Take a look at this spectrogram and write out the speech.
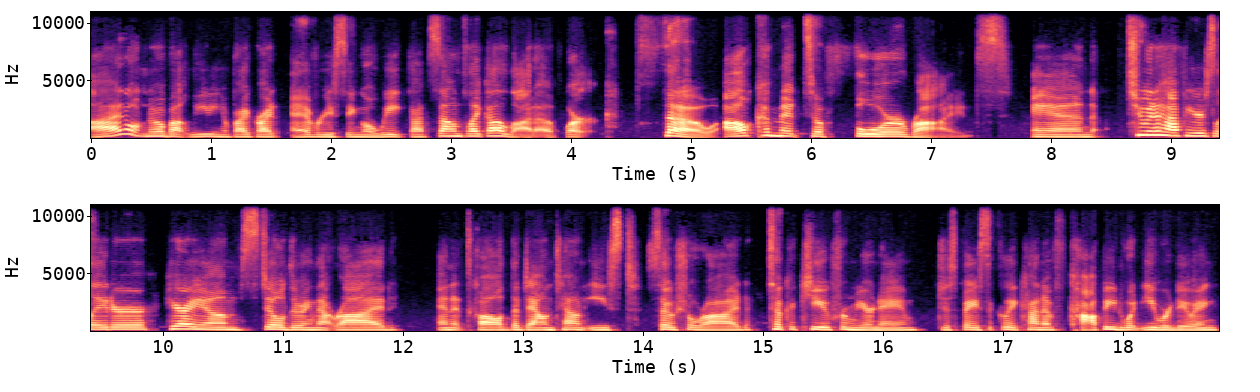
I don't know about leading a bike ride every single week. That sounds like a lot of work. So I'll commit to four rides. And two and a half years later, here I am still doing that ride and it's called the Downtown East Social Ride. Took a cue from your name, just basically kind of copied what you were doing.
